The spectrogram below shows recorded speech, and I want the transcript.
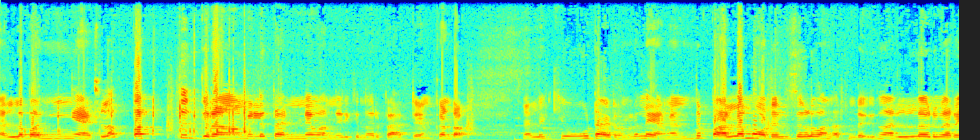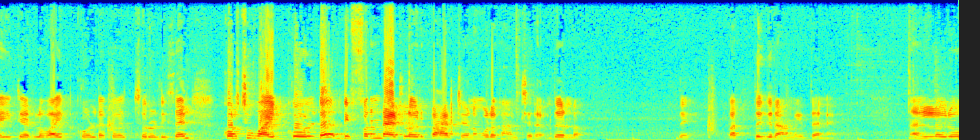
നല്ല ഭംഗിയായിട്ടുള്ള പത്ത് ഗ്രാമിൽ തന്നെ വന്നിരിക്കുന്ന ഒരു പാറ്റേൺ കണ്ടോ? നല്ല ക്യൂട്ടായിട്ടുണ്ട് അല്ലേ? അങ്ങനത്തെ പല മോഡൽസുകൾ വന്നിട്ടുണ്ട്. ഇത് നല്ലൊരു വെറൈറ്റി ആയിട്ടുള്ള വൈറ്റ് ഗോൾഡ് ഒക്കെ വെച്ചൊരു ഡിസൈൻ കുറച്ച് വൈറ്റ് ഗോൾഡ് ഡിഫറെന്റ് ആയിട്ടുള്ള ഒരു പാറ്റേണും കൂടെ കാണിച്ചു തരാം. ഇതുണ്ടോ ഇതേ പത്ത് ഗ്രാമിൽ തന്നെ. നല്ലൊരു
